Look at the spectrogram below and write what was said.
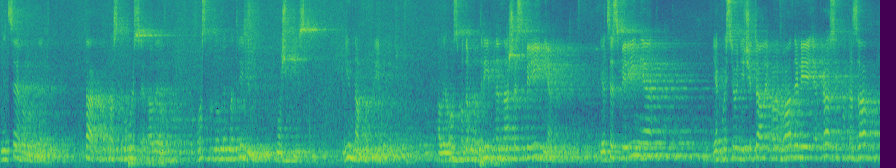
не це головне. Так, ми постимося, але Господу не потрібен наш піст. Він нам потрібен. Але Господу потрібне наше смиріння. І оце смиріння, як ми сьогодні читали в Євангелії, якраз і показав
